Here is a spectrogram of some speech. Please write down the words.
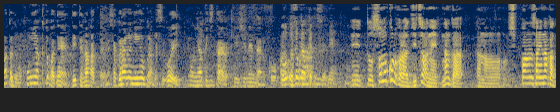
あとでも翻訳とかね出てなかったよね。桜のニューヨークなんかすごい翻訳自体は90年代の後半。お遅かったですよね。えー、とその頃から実はねなんかあの出版されなかっ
